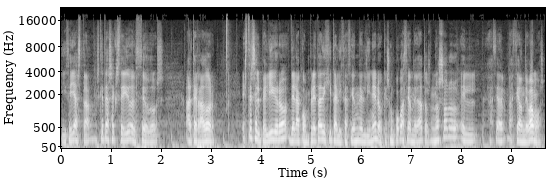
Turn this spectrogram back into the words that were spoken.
Y dice, ya está, es que te has excedido el CO2. Aterrador. Este es el peligro de la completa digitalización del dinero, que es un poco hacia donde datos, no solo el hacia, hacia dónde vamos,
